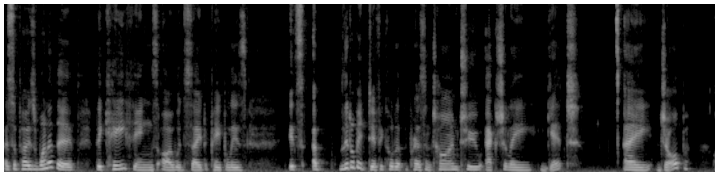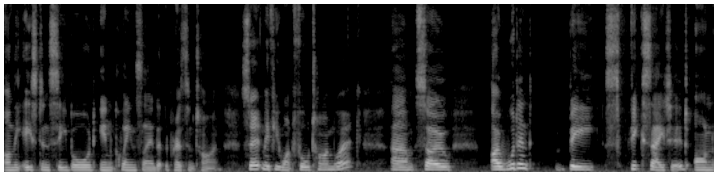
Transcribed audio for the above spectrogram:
I suppose one of the the key things I would say to people is it's a little bit difficult at the present time to actually get a job on the eastern seaboard in Queensland at the present time. Certainly, if you want full time work. Um, so, I wouldn't be fixated on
